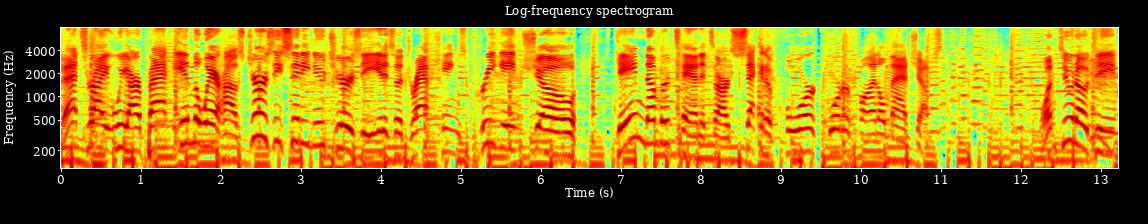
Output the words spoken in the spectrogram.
That's right. We are back in the warehouse, Jersey City, New Jersey. It is a DraftKings pregame show. Game number 10. It's our second of four quarterfinal matchups. 1 2 0 team,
